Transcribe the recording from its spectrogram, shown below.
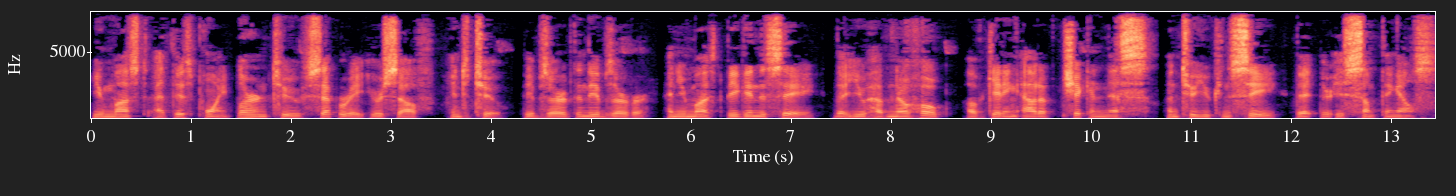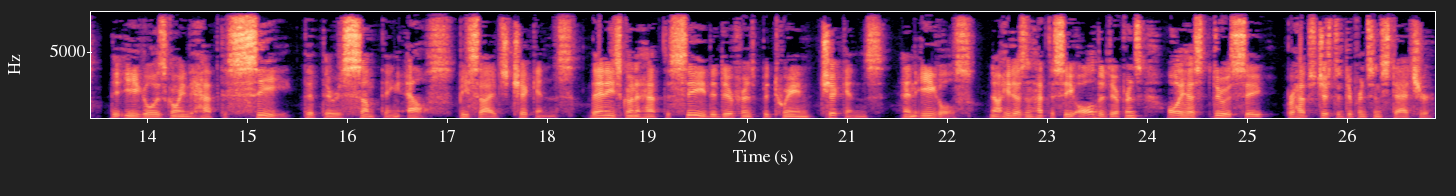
You must, at this point, learn to separate yourself into two, the observed and the observer. And you must begin to see that you have no hope of getting out of chickenness until you can see that there is something else. The eagle is going to have to see that there is something else besides chickens. Then he's going to have to see the difference between chickens and eagles. Now he doesn't have to see all the difference. All he has to do is see perhaps just a difference in stature,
